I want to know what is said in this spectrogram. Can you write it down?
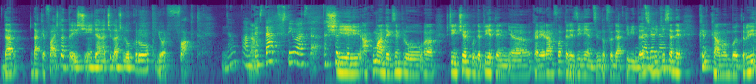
da. Dar dacă faci la 35 de ani același lucru, you're fucked. Nu, nope, am da? testat, știu asta. Și acum, de exemplu, uh, știi, în cercul de prieteni uh, care eram foarte rezilienți în tot felul de activități, da, da, da. chestia de, cred că am îmbătrânit.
